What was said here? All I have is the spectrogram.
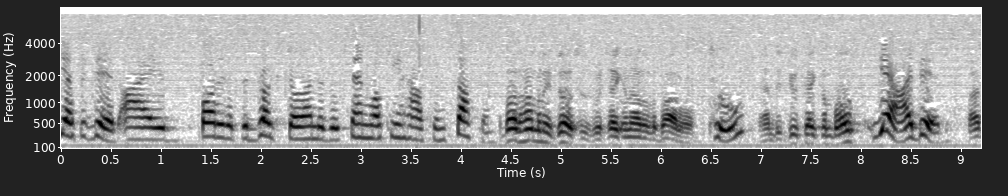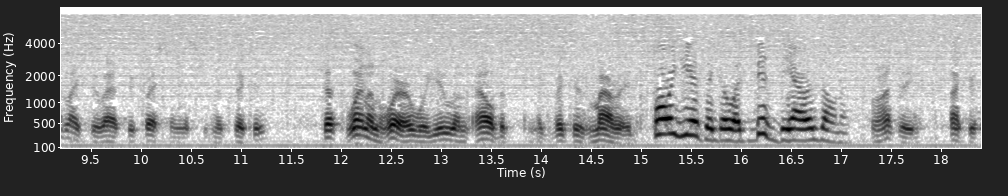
yes, it did. I bought it at the drugstore under the San Joaquin house in Stockton. About how many doses were taken out of the bottle? Two? And did you take them both? Yeah, I did. I'd like to ask you a question, Mrs. McVickers. Just when and where were you and Albert McVickers married? Four years ago at Bisbee, Arizona. Oh, I see. Thank you.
